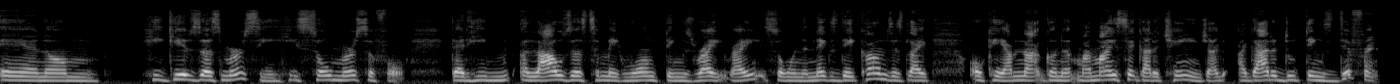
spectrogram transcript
and um he gives us mercy he's so merciful that he allows us to make wrong things right, right? So when the next day comes, it's like, okay, I'm not gonna, my mindset gotta change. I, I gotta do things different.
